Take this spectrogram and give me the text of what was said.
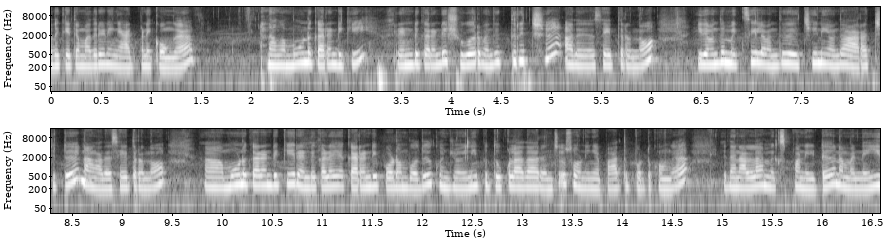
அதுக்கேற்ற மாதிரி நீங்கள் ஆட் பண்ணிக்கோங்க. நாங்கள் மூணு கரண்டிக்கு ரெண்டு கரண்டி சுகர் வந்து திரித்து அதை சேர்த்துருந்தோம். இதை வந்து மிக்சியில் வந்து சீனியை வந்து அரைச்சிட்டு நாங்கள் அதை சேர்த்துருந்தோம். மூணு கரண்டிக்கு ரெண்டு கடை கரண்டி போடும்போது கொஞ்சம் இனிப்பு தூக்கலாக தான் இருந்துச்சு. ஸோ நீங்கள் பார்த்து போட்டுக்கோங்க. இதை நல்லா மிக்ஸ் பண்ணிவிட்டு நம்ம நெய்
